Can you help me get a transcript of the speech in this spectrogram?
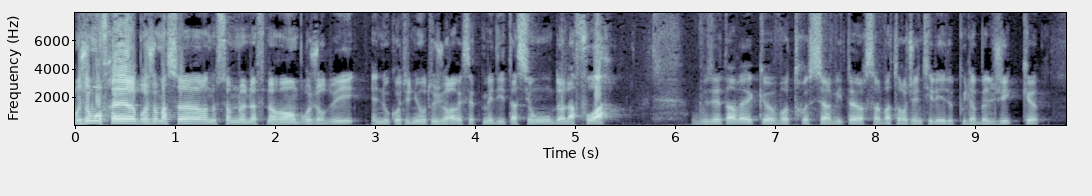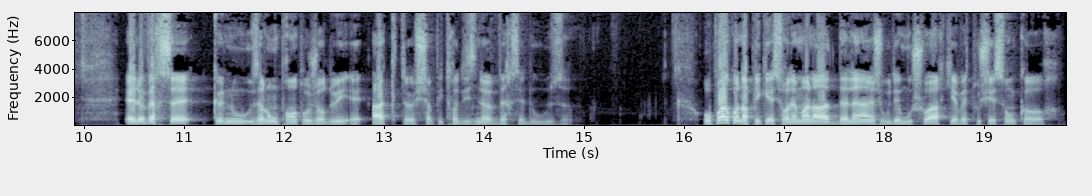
Bonjour mon frère, bonjour ma soeur, nous sommes le 9 novembre aujourd'hui et nous continuons toujours avec cette méditation de la foi. Vous êtes avec votre serviteur Salvatore Gentile depuis la Belgique. Et le verset que nous allons prendre aujourd'hui est Acte chapitre 19 verset 12. Au point qu'on appliquait sur les malades des linges ou des mouchoirs qui avaient touché son corps.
